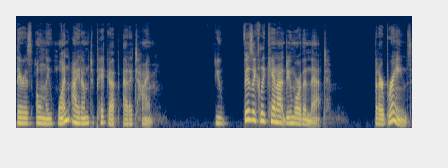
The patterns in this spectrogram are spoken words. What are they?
There is only one item to pick up at a time. You physically cannot do more than that. But our brains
